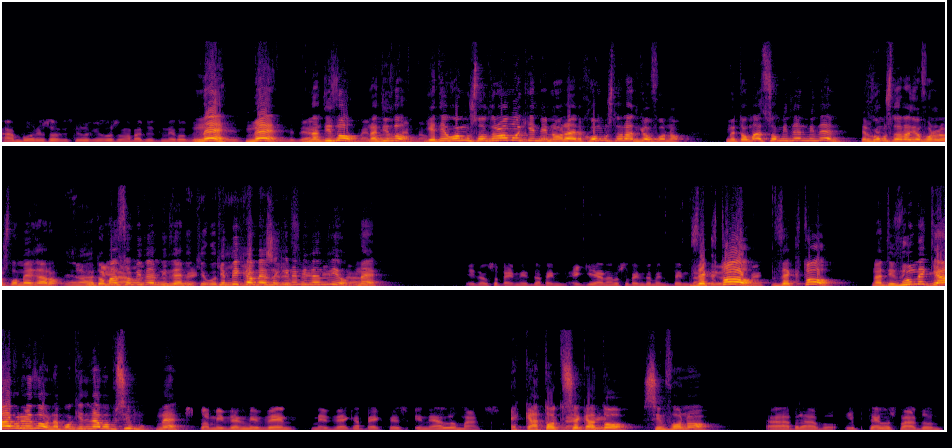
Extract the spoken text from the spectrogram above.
αν μπορέσω να τη στείλω και εγώ στον αμπατζή την έχω δει. Ναι, ναι, το βιντεάκι να τη του δω, με να τη ένα δω. ραμμένο. Γιατί εγώ ήμουν στον δρόμο εκείνη την ώρα, ερχόμουν στο ραδιόφωνο με το μάτι στο 0-0. Ερχόμουν στο ραδιόφωνο λέω, στο Μέγαρο, με το μάτι στο μιλάω, 0-0 και εγώ και τι μπήκα γίνεται, μέσα και ρε είναι φίλε. 0-2. Ναι. Ήταν στο 50, 50 εκεί ανάμεσα στο 50 με 52. Δεκτό, ήταν. δεκτό. Να τη δούμε και Ναι, αύριο ναι. εδώ, να πω και την άποψή μου. Ναι. Στο 0-0 με 10 παίκτες είναι άλλο μάτς. 100%. Συμφωνώ. Α, μπράβο. Λοιπόν, τέλος πάντων,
